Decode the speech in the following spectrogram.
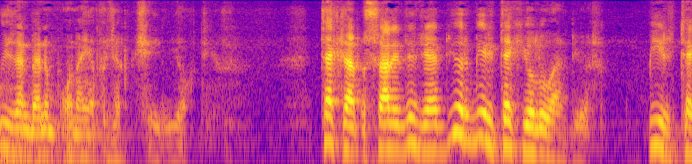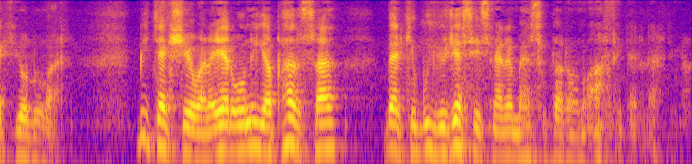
Bu yüzden benim ona yapacak bir şeyim yok diyor. Tekrar ısrar edince diyor bir tek yolu var diyor. Bir tek yolu var. Bir tek şey var. Eğer onu yaparsa belki bu yüce silsilene mensupları onu affederler diyor.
